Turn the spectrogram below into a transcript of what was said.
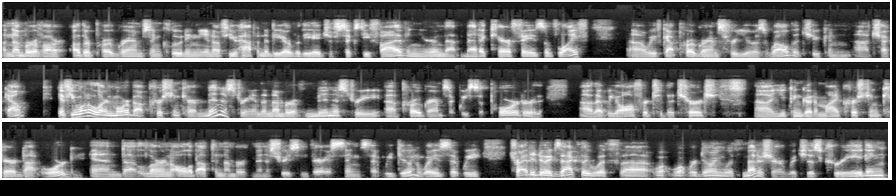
a number of our other programs, including, you know, if you happen to be over the age of 65 and you're in that Medicare phase of life, uh, we've got programs for you as well that you can uh, check out. If you want to learn more about Christian Care Ministry and the number of ministry uh, programs that we support or uh, that we offer to the church, you can go to mychristiancare.org and learn all about the number of ministries and various things that we do and ways that we try to do exactly with uh, what, what, we're doing with Medi-Share, which is creating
